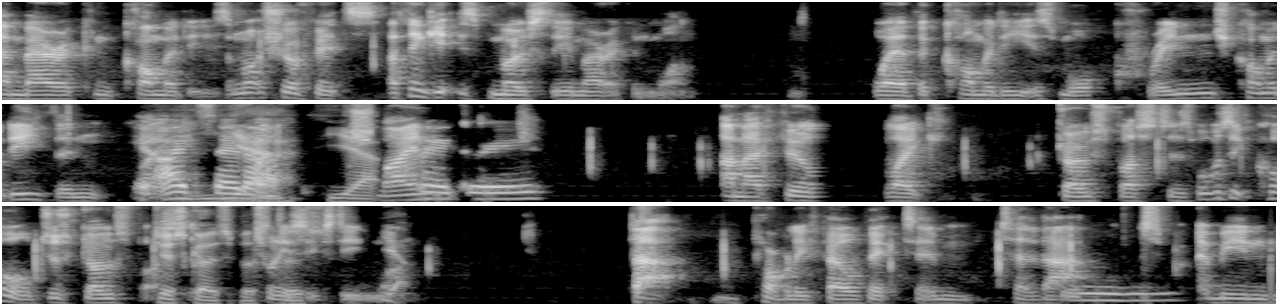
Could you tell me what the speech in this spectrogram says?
American comedies. I'm not sure if it's. I think it is mostly American one, where the comedy is more cringe comedy than Yeah, like, I'd say yeah, that. yeah. I agree. And I feel like Ghostbusters. What was it called? Just Ghostbusters. Just Ghostbusters. 2016 Yeah. one. That probably fell victim to that. Mm. I mean,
